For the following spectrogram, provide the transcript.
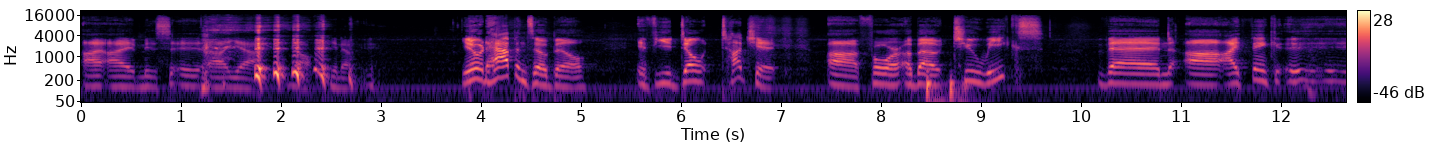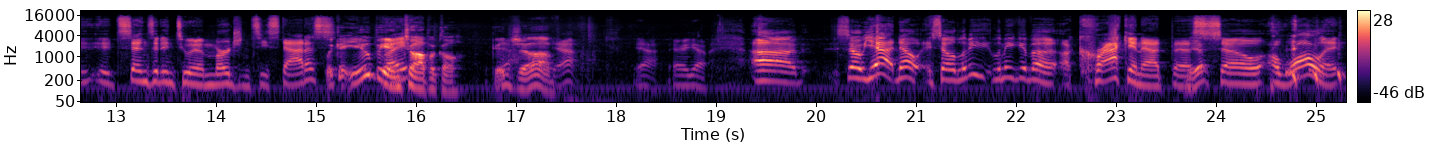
I, I, uh, yeah, no, you know, you know what happens though, Bill, if you don't touch it uh, for about two weeks, then uh, I think it, it sends it into an emergency status. Look at you being Right? topical. Good job. Yeah, yeah. There you go. Uh, so yeah, no. So let me let me give a, a cracking at this. Yeah. So a wallet,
